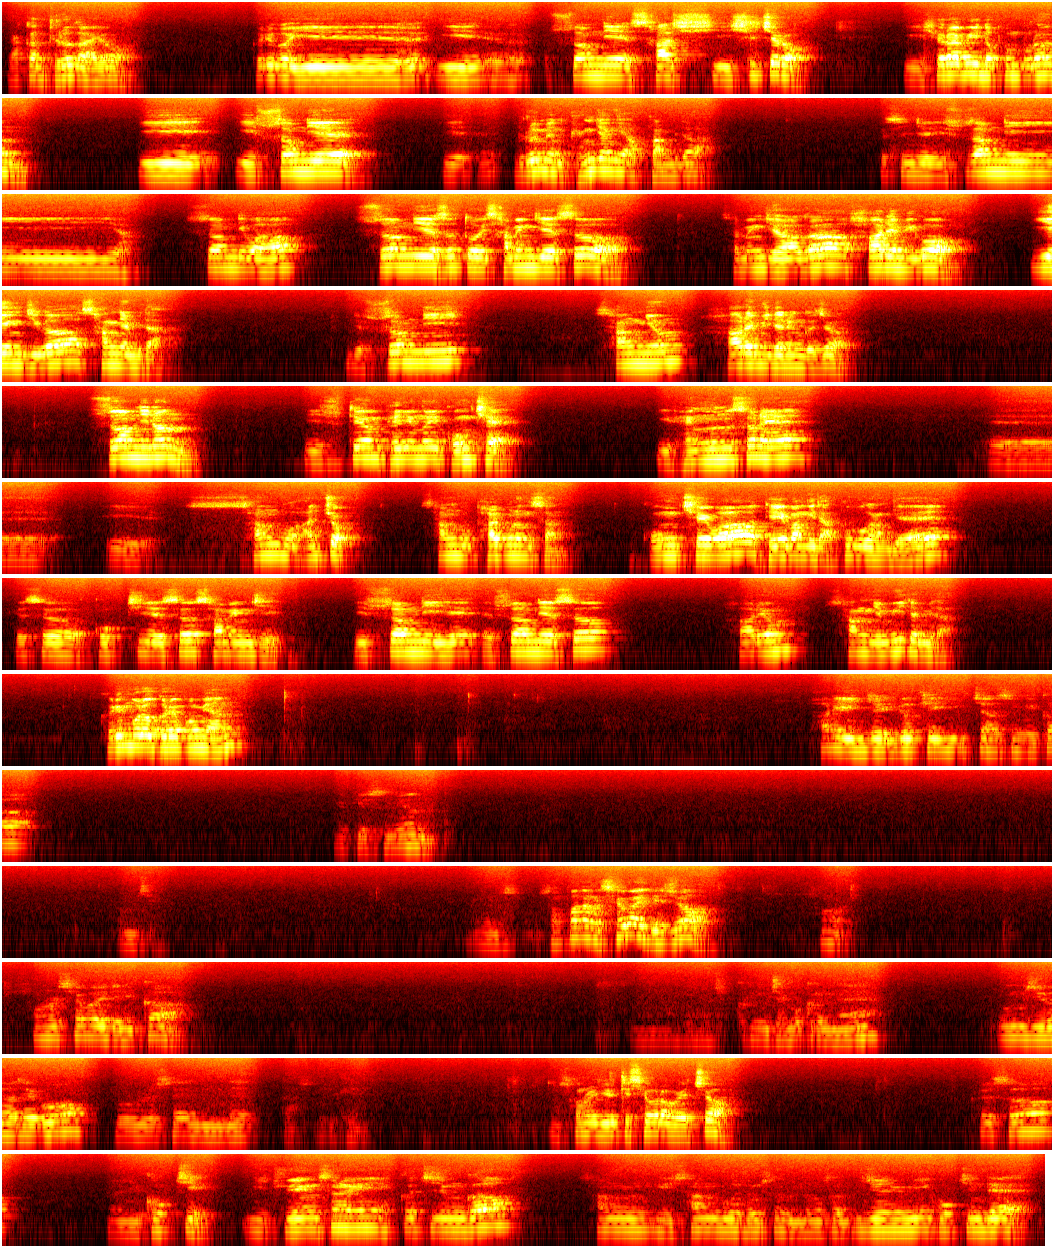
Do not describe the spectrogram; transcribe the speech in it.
약간 들어가요. 그리고 이, 이 수압리의 사시 실제로 이 혈압이 높은 분은 이, 이 수압리에 이 누르면 굉장히 아파합니다. 그래서 이제 이 수삼리, 수삼리와 수삼리에서 또이 삼행지에서 삼행지하가 하렘이고 이행지가 상념이다. 이제 수삼리 상념 하렘이 되는 거죠. 수암리는 이 수태원 폐경의 공체, 이 횡문선의 에, 이 상부 안쪽, 상부 팔분응선, 공체와 대방이다 부부관계. 그래서 곡지에서 삼행지, 이 수암리 수암리에서 하렴 상념이 됩니다. 그림으로 그려보면 팔이 이제 이렇게 있지 않습니까? 이렇게 있으면 엄지 음, 손바닥을 세워야 되죠. 손을 손을 세워야 되니까 음, 그림 잘못 그렸네. 엄지가 되고 둘, 셋, 넷, 손을 이렇게 세우라고 했죠. 그래서 이 곡지, 이 주행선의 끝지점과 상, 이 상부 중선, 능선 이 지점이 곡지인데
